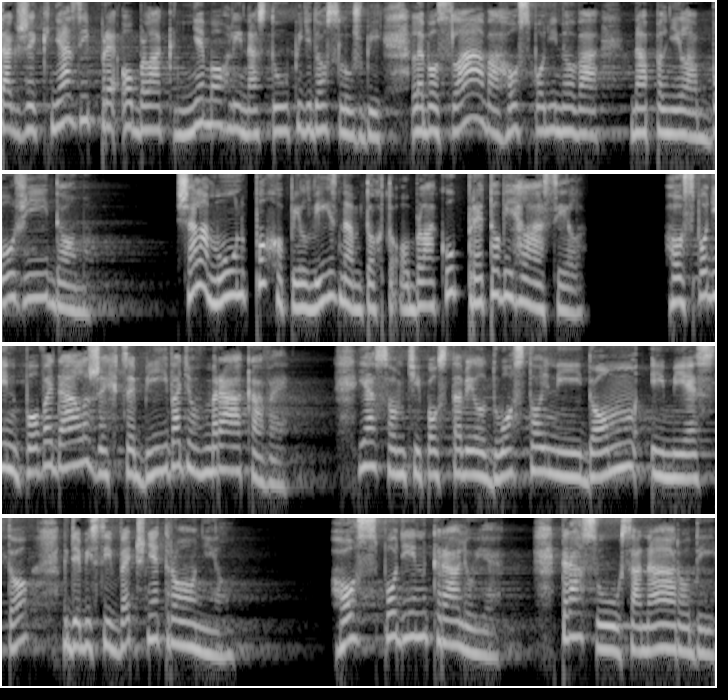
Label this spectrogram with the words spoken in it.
takže kňazi pre oblak nemohli nastúpiť do služby, lebo sláva hospodinova naplnila Boží dom. Šalamún pochopil význam tohto oblaku, preto vyhlásil. Hospodin povedal, že chce bývať v mrákave. Ja som ti postavil dôstojný dom i miesto, kde by si väčšine trónil. Hospodin kráľuje – Trasú sa národy,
